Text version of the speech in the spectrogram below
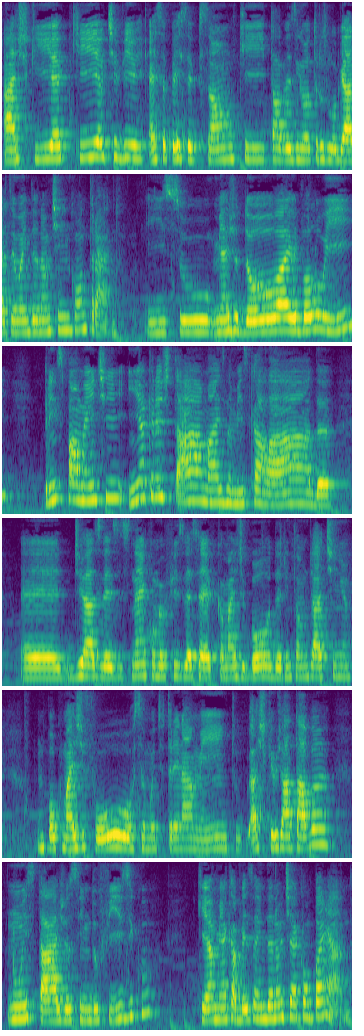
acho que aqui eu tive essa percepção que talvez em outros lugares eu ainda não tinha encontrado. E isso me ajudou a evoluir, principalmente em acreditar mais na minha escalada, é, de às vezes, né, como eu fiz essa época mais de boulder, então já tinha um pouco mais de força, muito treinamento. Acho que eu já estava num estágio assim do físico que a minha cabeça ainda não tinha acompanhado.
